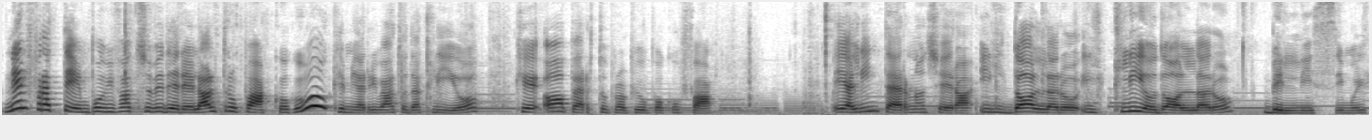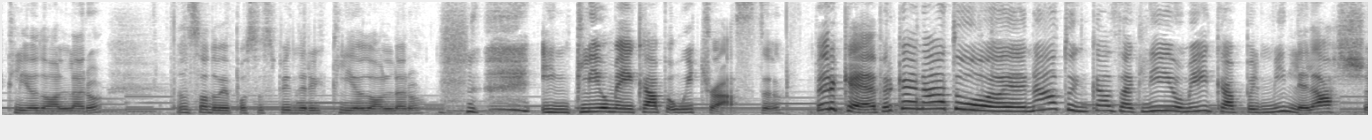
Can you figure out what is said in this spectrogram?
Nel frattempo vi faccio vedere l'altro pacco uh, che mi è arrivato da Clio, che ho aperto proprio poco fa e all'interno c'era il dollaro, il Clio dollaro, bellissimo il Clio dollaro, non so dove posso spendere il Clio dollaro. in Clio Makeup We Trust. Perché? Perché è nato, è nato in casa Clio Makeup il 1000 Lash.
